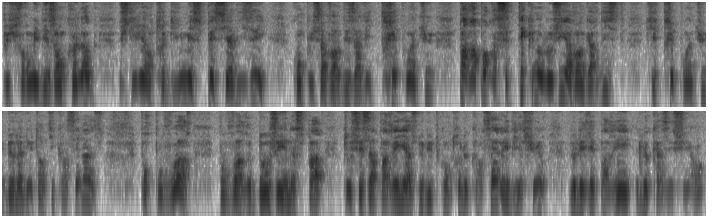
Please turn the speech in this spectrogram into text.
puissent former des oncologues, je dirais entre guillemets spécialisés, qu'on puisse avoir des avis très pointus par rapport à cette technologie avant-gardiste qui est très pointue de la lutte anticancéreuse, pour pouvoir, pouvoir doser, n'est-ce pas, tous ces appareillages de lutte contre le cancer et bien sûr de les réparer le cas échéant.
